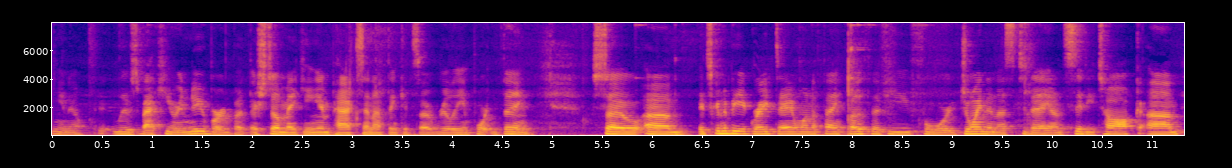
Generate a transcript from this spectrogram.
you know, lives back here in New Bern, but they're still making impacts, and I think it's a really important thing. So um, it's going to be a great day. I want to thank both of you for joining us today on City Talk. Um,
